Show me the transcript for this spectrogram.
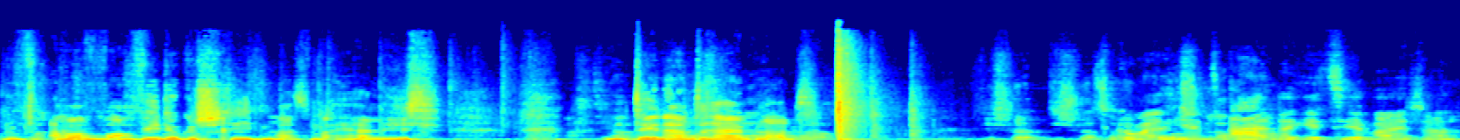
Du, aber auch wie du geschrieben hast, mal ehrlich. Dinner Dreiblatt. Guck mal, hier, ah, da geht's hier weiter.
